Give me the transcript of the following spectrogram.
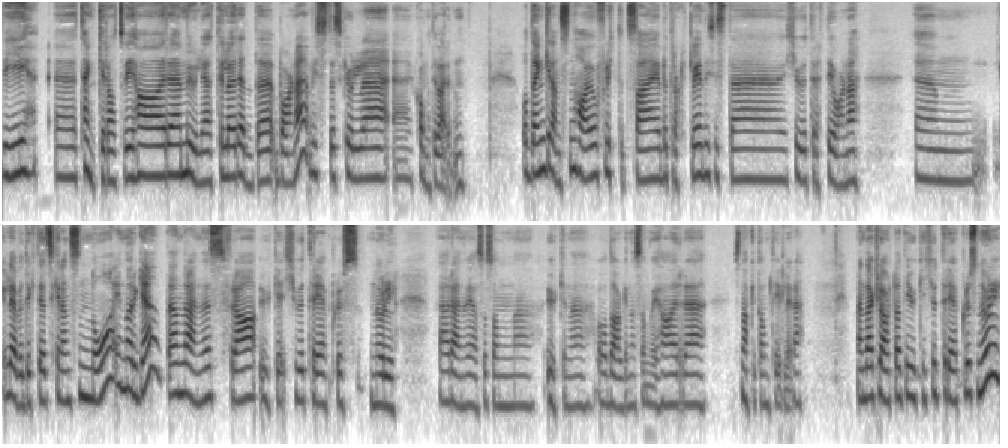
vi eh, tenker at vi har eh, mulighet til å redde barnet hvis det skulle eh, komme til verden. Og Den grensen har jo flyttet seg betraktelig de siste 20-30 årene. Levedyktighetsgrensen nå i Norge den regnes fra uke 23 pluss 0. Da regner vi altså som ukene og dagene som vi har snakket om tidligere. Men det er klart at i uke 23 pluss 0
